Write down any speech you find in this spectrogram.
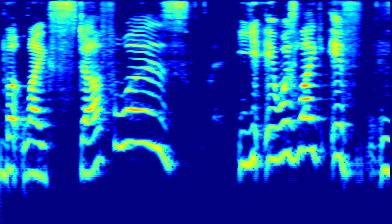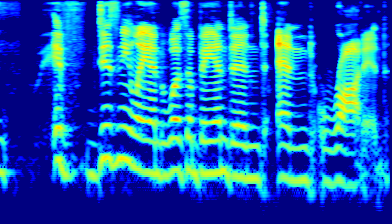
but like stuff was it was like if if Disneyland was abandoned and rotted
